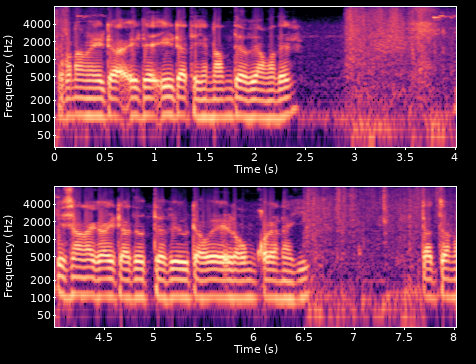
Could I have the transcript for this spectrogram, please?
তখন আমি এটা এটা এটা থেকে নামতে হবে আমাদের। পেছনের গাড়িটা ধরতে হবে ওটাও এরকম করে নাকি? তার জন্য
